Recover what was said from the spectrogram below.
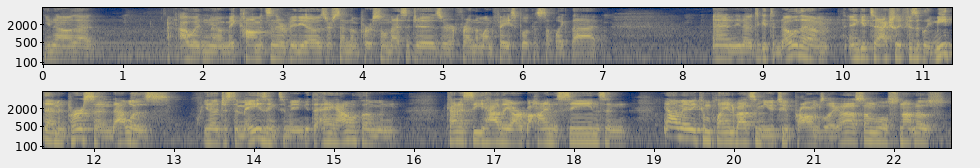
you know, that I would, you know, make comments in their videos or send them personal messages or friend them on Facebook and stuff like that. And, you know, to get to know them and get to actually physically meet them in person, that was, you know, just amazing to me and get to hang out with them and kind of see how they are behind the scenes and you know maybe complain about some YouTube problems like ah oh, some little snot nosed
